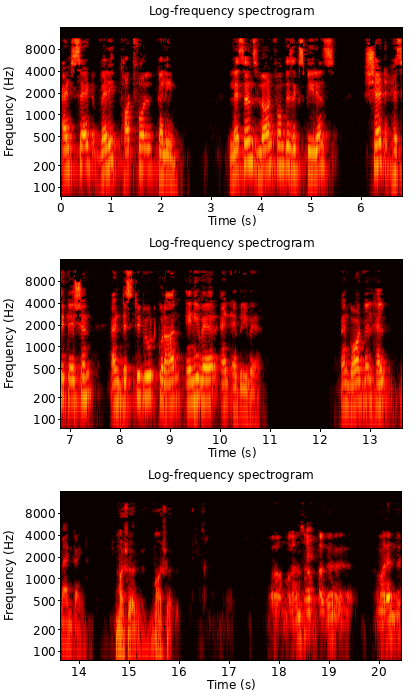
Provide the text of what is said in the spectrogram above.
and said, "Very thoughtful, Kaleem." Lessons learned from this experience: shed hesitation and distribute Quran anywhere and everywhere. And God will help mankind. MashaAllah, MashaAllah. مولانا صاحب اگر ہمارے اندر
